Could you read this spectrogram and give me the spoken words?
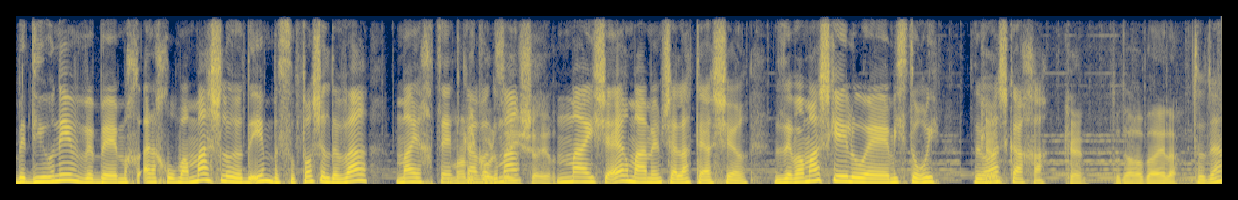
בדיונים, ואנחנו ממש לא יודעים בסופו של דבר מה יחצה את קו הגמר, מה מכל זה יישאר, מה יישאר, מה הממשלה תאשר. זה ממש כאילו אה, מסתורי, זה כן, ממש ככה. כן, תודה רבה אלה. תודה.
